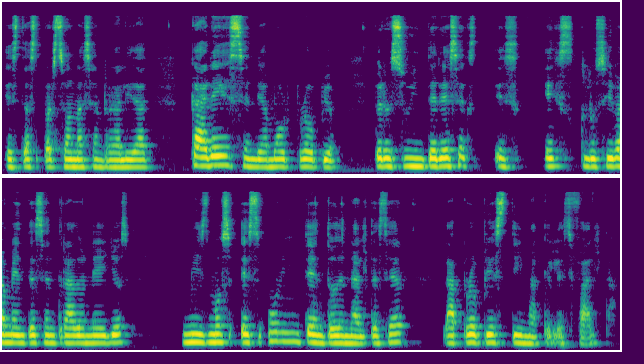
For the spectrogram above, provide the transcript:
Estas personas en realidad carecen de amor propio, pero su interés exclusivamente centrado en ellos mismos es un intento de enaltecer la propia estima que les falta.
